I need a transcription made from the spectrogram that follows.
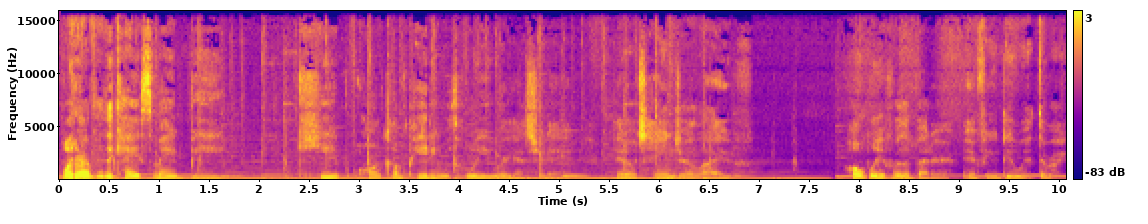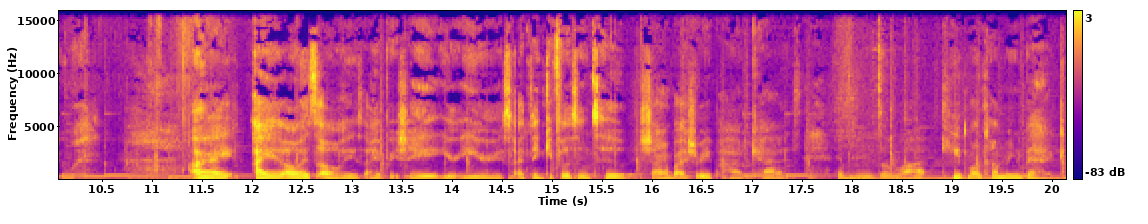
Whatever the case may be keep on competing with who you were yesterday. It'll change your life. Hopefully for the better if you do it the right way all right. I always, always, I appreciate your ears. I thank you for listening to Shine by Cherie podcast. It means a lot. Keep on coming back.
